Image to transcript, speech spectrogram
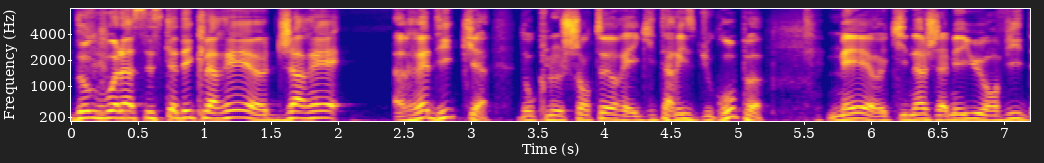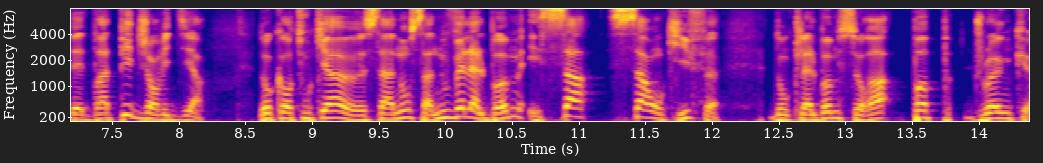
donc voilà, c'est ce qu'a déclaré euh, Jared Reddick, donc le chanteur et guitariste du groupe, mais euh, qui n'a jamais eu envie d'être Brad Pitt, j'ai envie de dire. Donc en tout cas, euh, ça annonce un nouvel album et ça, ça on kiffe. Donc l'album sera Pop Drunk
